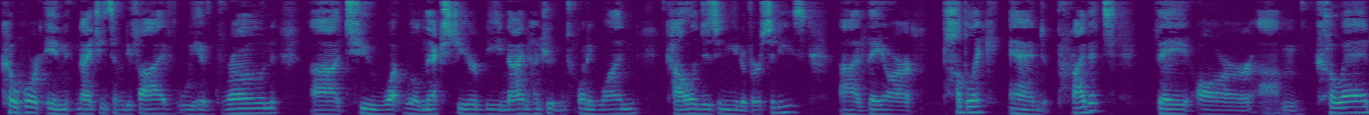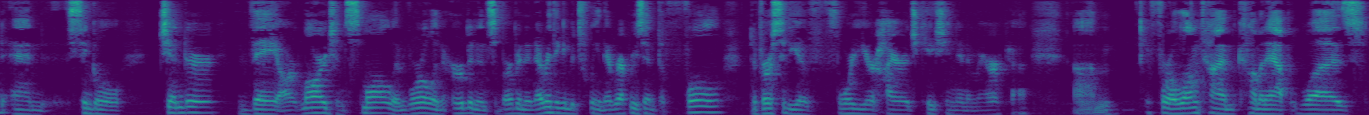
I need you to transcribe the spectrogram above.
cohort in 1975. We have grown uh, to what will next year be 921 colleges and universities. Uh, they are public and private. They are um, co-ed and single gender. They are large and small and rural and urban and suburban and everything in between. They represent the full diversity of four-year higher education in America. Um, for a long time, Common App was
